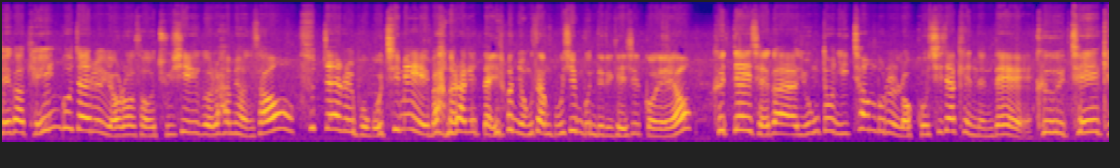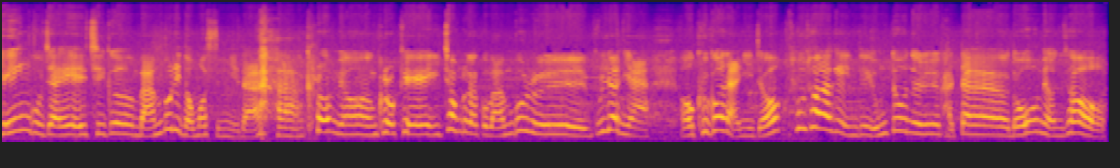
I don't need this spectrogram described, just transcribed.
제가 개인 구자를 열어서 주식을 하면서 숫자를 보고 치매 예방을 하겠다 이런 영상 보신 분들이 계실 거예요. 그때 제가 용돈 2,000불을 넣고 시작했는데 그 제 개인 구자에 지금 만 불이 넘었습니다. 그러면 그렇게 2,000불 갖고 만 불을 불렸냐? 어 그건 아니죠. 소소하게 이제 용돈을 갖다 넣으면서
